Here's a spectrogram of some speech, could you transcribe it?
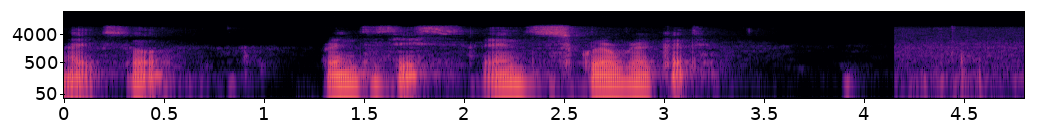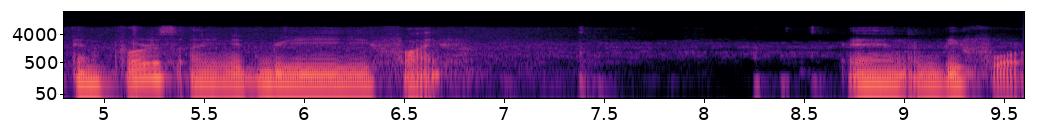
Like so. Parenthesis and square bracket and first I need b5 and b4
